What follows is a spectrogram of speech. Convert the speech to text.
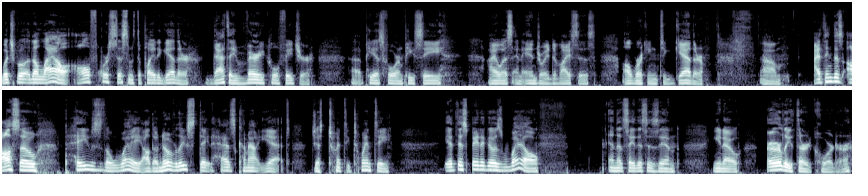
which will allow all four systems to play together. That's a very cool feature. Uh, PS4 and PC, iOS and Android devices all working together. Um, I think this also paves the way, although no release date has come out yet, just 2020. If this beta goes well, and let's say this is in, you know, early third quarter,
